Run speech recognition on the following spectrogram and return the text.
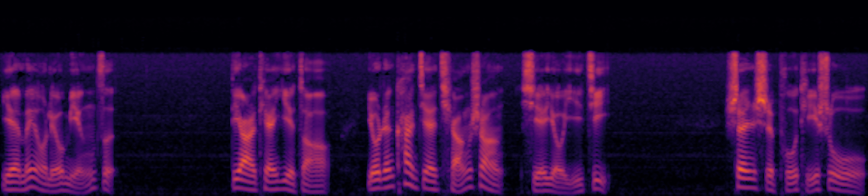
也没有留名字。第二天一早。有人看见墙上写有一记：“身是菩提树，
